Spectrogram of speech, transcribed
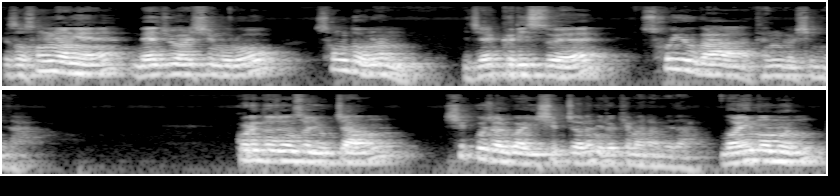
그래서 성령의 내주하심으로 성도는 이제 그리스도의 소유가 된 것입니다. 고린도전서 6장 19절과 20절은 이렇게 말합니다. 너희 몸은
